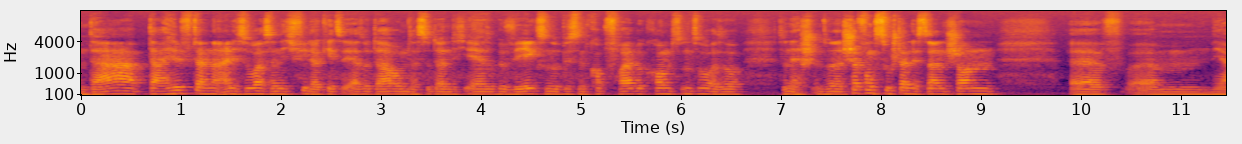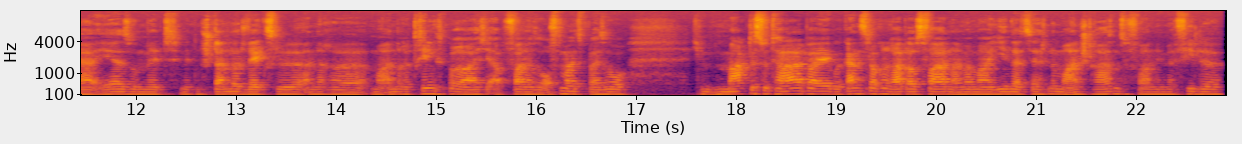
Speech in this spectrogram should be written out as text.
Und da, da hilft dann eigentlich sowas dann nicht viel. Da geht es eher so darum, dass du dann dich eher so bewegst und so ein bisschen Kopf frei bekommst und so. Also so, eine, so ein Erschöpfungszustand ist dann schon äh, ähm, ja, eher so mit, mit einem Standortwechsel, andere, mal andere Trainingsbereiche abfahren. Also oftmals bei so ich mag das total bei ganz lockeren Radausfahrten einfach mal jenseits der normalen Straßen zu fahren. Wir haben ja viele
